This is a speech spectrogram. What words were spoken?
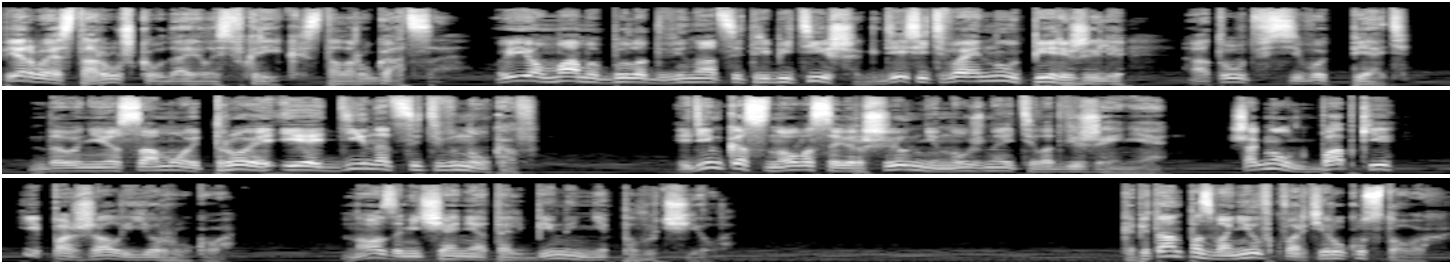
Первая старушка ударилась в крик, стала ругаться. У ее мамы было 12 ребятишек, 10 войну пережили, а тут всего пять. Да у нее самой трое и одиннадцать внуков. И Димка снова совершил ненужное телодвижение. Шагнул к бабке и пожал ее руку но замечания от Альбины не получил. Капитан позвонил в квартиру Кустовых,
